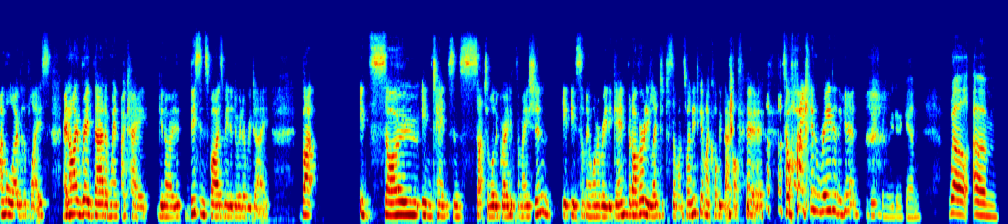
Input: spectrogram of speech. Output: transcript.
i'm all over the place. And yeah. i read that and went okay you know this inspires me to do it every day. But it's so intense and such a lot of great information. It is something i want to read again but i've already lent it to someone so i need to get my copy back off her so i can read it again. You can read it again. Well um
